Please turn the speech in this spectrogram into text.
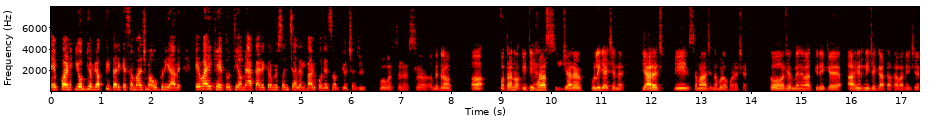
એ પણ યોગ્ય વ્યક્તિ તરીકે સમાજમાં ઉભરી આવે એવા એક હેતુથી અમે આ કાર્યક્રમનું સંચાલન બાળકોને સોંપ્યું છે. બહુ સરસ. મિત્રો અ, પોતાનો ઇતિહાસ જ્યારે ભૂલી જાય છે ને ત્યારે જ એ સમાજ નબળો પડે છે. તો જે મેં વાત કરી કે આહિરની જે ગાથા થવાની છે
